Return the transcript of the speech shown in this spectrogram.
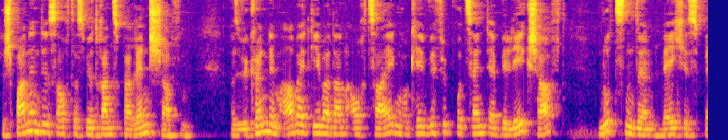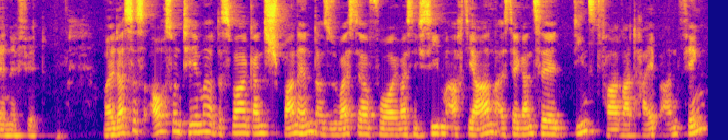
Das Spannende ist auch, dass wir Transparenz schaffen. Also wir können dem Arbeitgeber dann auch zeigen, okay, wie viel Prozent der Belegschaft nutzen denn welches Benefit? Weil das ist auch so ein Thema, das war ganz spannend. Also du weißt ja vor, ich weiß nicht, sieben, acht Jahren, als der ganze Dienstfahrrad-Hype anfing,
